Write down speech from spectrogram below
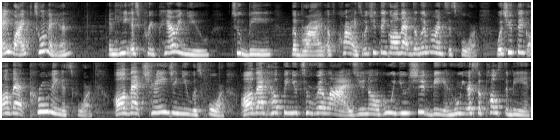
a wife to a man, and He is preparing you to be the bride of Christ. What you think all that deliverance is for? What you think all that pruning is for? All that changing you is for? All that helping you to realize, you know, who you should be and who you're supposed to be and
